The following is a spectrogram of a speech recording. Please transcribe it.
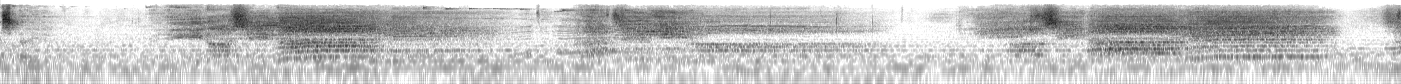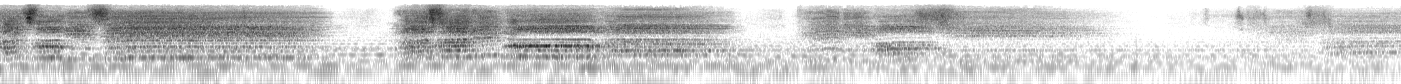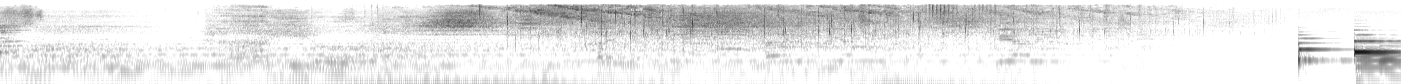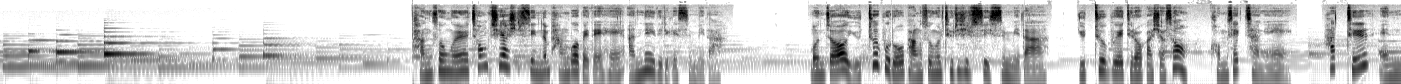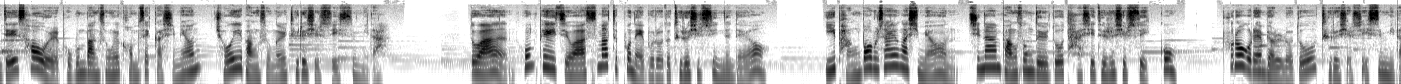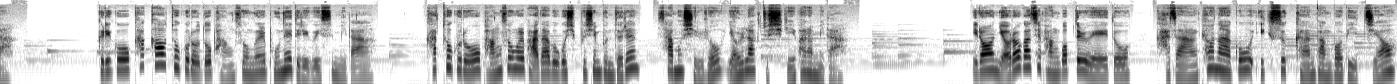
bless your name. 방송을 청취하실 수 있는 방법에 대해 안내해 드리겠습니다. 먼저 유튜브로 방송을 들으실 수 있습니다. 유튜브에 들어가셔서 검색창에 하트 앤드 서울 복음 방송을 검색하시면 저희 방송을 들으실 수 있습니다. 또한 홈페이지와 스마트폰 앱으로도 들으실 수 있는데요. 이 방법을 사용하시면 지난 방송들도 다시 들으실 수 있고 프로그램별로도 들으실 수 있습니다. 그리고 카카오톡으로도 방송을 보내드리고 있습니다. 카톡으로 방송을 받아보고 싶으신 분들은 사무실로 연락 주시기 바랍니다. 이런 여러 가지 방법들 외에도 가장 편하고 익숙한 방법이 있지요.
